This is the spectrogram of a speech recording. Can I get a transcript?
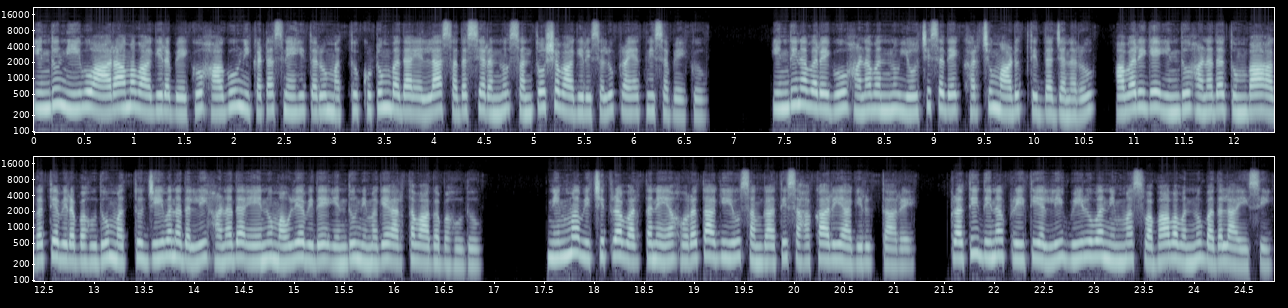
ಇಂದು ನೀವು ಆರಾಮವಾಗಿರಬೇಕು ಹಾಗೂ ನಿಕಟ ಸ್ನೇಹಿತರು ಮತ್ತು ಕುಟುಂಬದ ಎಲ್ಲಾ ಸದಸ್ಯರನ್ನು ಸಂತೋಷವಾಗಿರಿಸಲು ಪ್ರಯತ್ನಿಸಬೇಕು. ಇಂದಿನವರೆಗೂ ಹಣವನ್ನು ಯೋಚಿಸದೆ ಖರ್ಚು ಮಾಡುತ್ತಿದ್ದ ಜನರು, ಅವರಿಗೆ ಇಂದು ಹಣದ ತುಂಬಾ ಅಗತ್ಯವಿರಬಹುದು ಮತ್ತು ಜೀವನದಲ್ಲಿ ಹಣದ ಏನು ಮೌಲ್ಯವಿದೆ ಎಂದು ನಿಮಗೆ ಅರ್ಥವಾಗಬಹುದು. ನಿಮ್ಮ ವಿಚಿತ್ರ ವರ್ತನೆಯ ಹೊರತಾಗಿಯೂ ಸಂಗಾತಿ ಸಹಕಾರಿಯಾಗಿರುತ್ತಾರೆ. ಪ್ರತಿದಿನ ಪ್ರೀತಿಯಲ್ಲಿ ಬೀಳುವ ನಿಮ್ಮ ಸ್ವಭಾವವನ್ನು ಬದಲಾಯಿಸಿ.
